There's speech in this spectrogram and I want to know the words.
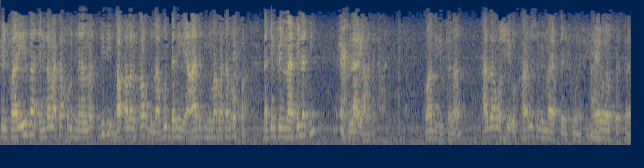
في الفريضة عندما تخرج من المسجد بطل الفرض لابد من إعادته مرة أخرى. لكن في النافلة لا إعادة عليه. وهذه الكلام هذا هو الشيء الخامس مما يختلفون فيه. أيوة يا أستاذ سامي.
